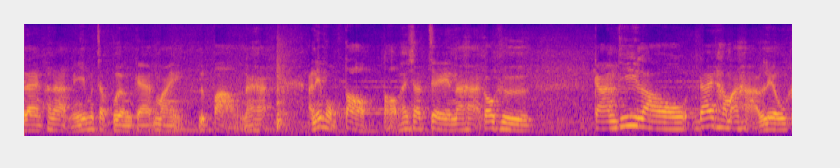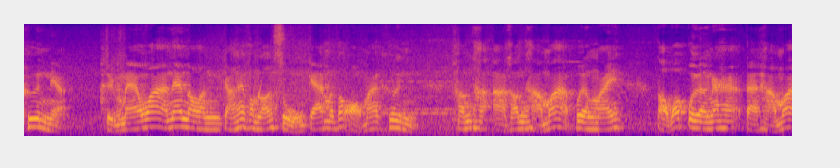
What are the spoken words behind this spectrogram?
แรงขนาดนี้มันจะเปลืองแก๊สไหมหรือเปล่านะฮะอันนี้ผมตอบตอบให้ชัดเจนนะฮะก็คือ การที่เราได้ทำอาหารเร็วขึ้นเนี่ยถึงแม้ว่าแน่นอนการให้ความร้อนสูงแก๊สมันต้องออกมากขึ้นคำถามคำถามว่าเปลืองไหมตอบว่าเปลืองนะฮะแต่ถามว่า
